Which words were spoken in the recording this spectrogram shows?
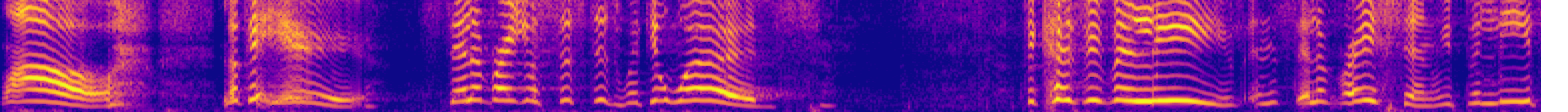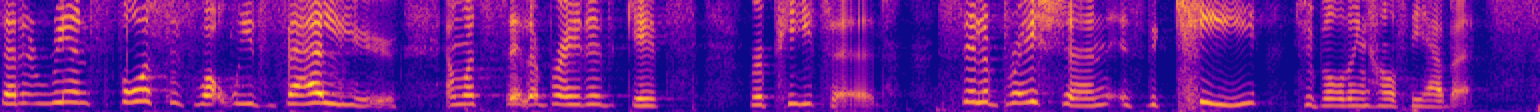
Wow! Look at you. Celebrate your sisters with your words. Because we believe in celebration. We believe that it reinforces what we value, and what's celebrated gets repeated. Celebration is the key to building healthy habits.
